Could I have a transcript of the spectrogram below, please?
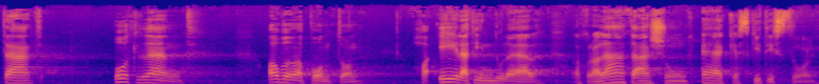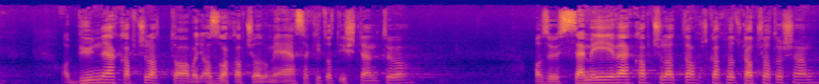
Tehát ott lent, abban a ponton, ha élet indul el, akkor a látásunk elkezd kitisztulni a bűnnel kapcsolattal, vagy azzal kapcsolatban, ami elszakított Istentől, az ő személyével kapcsolatosan,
